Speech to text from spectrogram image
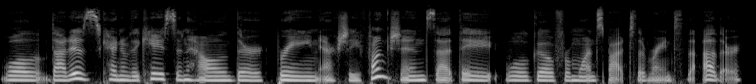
Well, that is kind of the case in how their brain actually functions, that they will go from one spot to the brain to the other.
